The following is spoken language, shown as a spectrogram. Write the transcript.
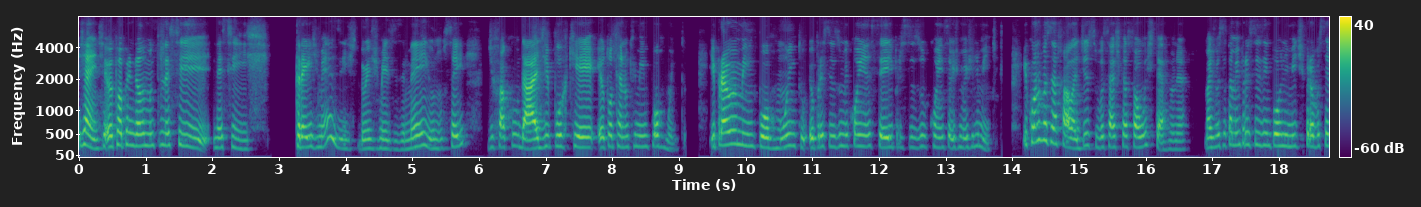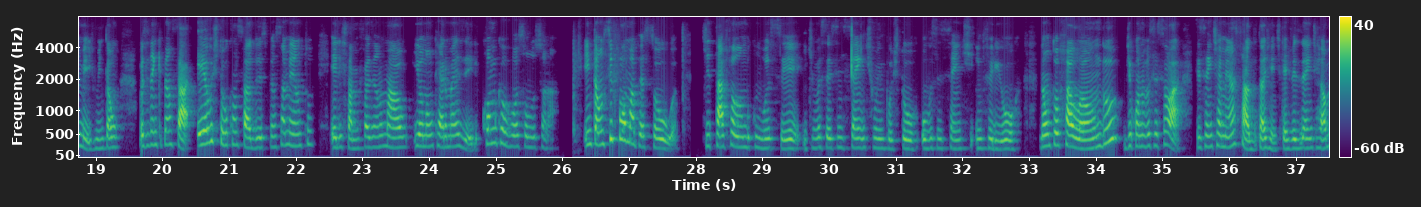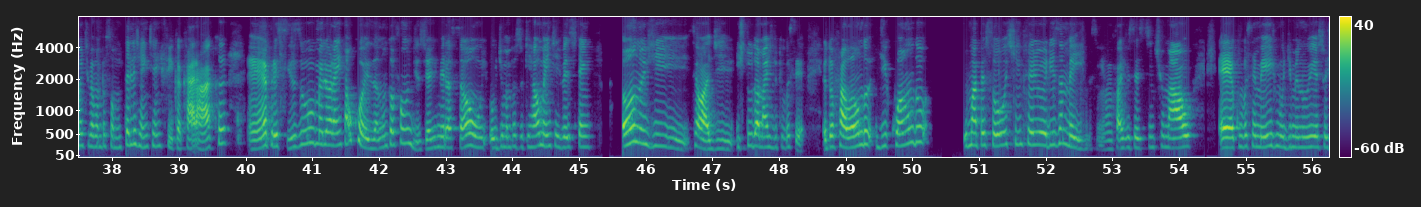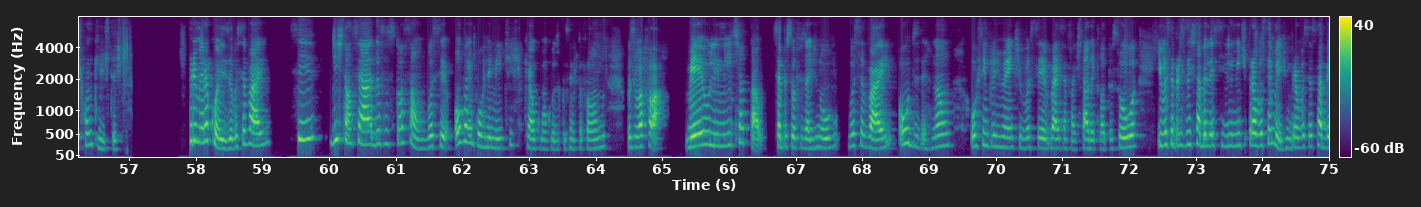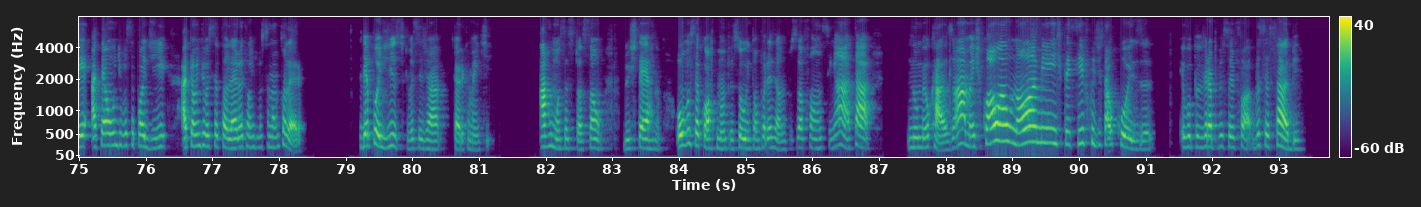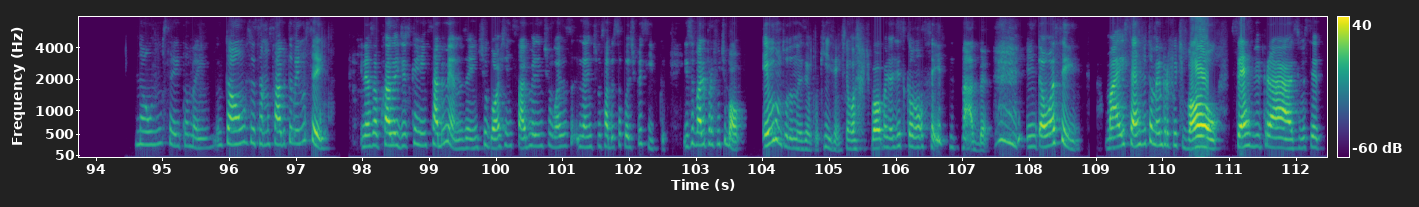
gente, eu tô aprendendo muito nesse, nesses três meses, dois meses e meio, não sei, de faculdade, porque eu tô tendo que me impor muito. E para eu me impor muito, eu preciso me conhecer e preciso conhecer os meus limites. E quando você fala disso, você acha que é só o externo, né? Mas você também precisa impor limites para você mesmo. Então, você tem que pensar: eu estou cansado desse pensamento, ele está me fazendo mal e eu não quero mais ele. Como que eu vou solucionar? Então, se for uma pessoa que está falando com você e que você se sente um impostor ou você se sente inferior, não tô falando de quando você, sei lá, se sente ameaçado, tá, gente? Que às vezes a gente realmente vê uma pessoa muito inteligente e a gente fica, caraca, é preciso melhorar em tal coisa. Não tô falando disso, de admiração ou de uma pessoa que realmente às vezes tem anos de, sei lá, de estuda mais do que você. Eu tô falando de quando uma pessoa te inferioriza mesmo, assim, não faz você se sentir mal é, com você mesmo, diminui as suas conquistas. Primeira coisa, você vai se distanciar dessa situação. Você ou vai impor limites, que é alguma coisa que eu sempre tô falando, você vai falar, meu limite é tal. Se a pessoa fizer de novo, você vai ou dizer não, ou simplesmente você vai se afastar daquela pessoa e você precisa estabelecer limite para você mesmo, para você saber até onde você pode ir, até onde você tolera, até onde você não tolera. Depois disso, que você já, teoricamente, arrumou essa situação do externo, ou você corta uma pessoa, então, por exemplo, a pessoa falando assim, ah, tá, no meu caso, ah, mas qual é o nome específico de tal coisa? Eu vou virar pra pessoa e falar, você sabe? Não, não sei também. Então, se você não sabe, também não sei. E nessa por causa disso que a gente sabe menos. A gente gosta, a gente sabe, mas a gente não gosta, a gente não sabe essa coisa específica. Isso vale para futebol. Eu não tô dando exemplo aqui, gente, negócio de futebol, eu já disse que eu não sei nada. Então, assim, mas serve também para futebol, serve para se você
